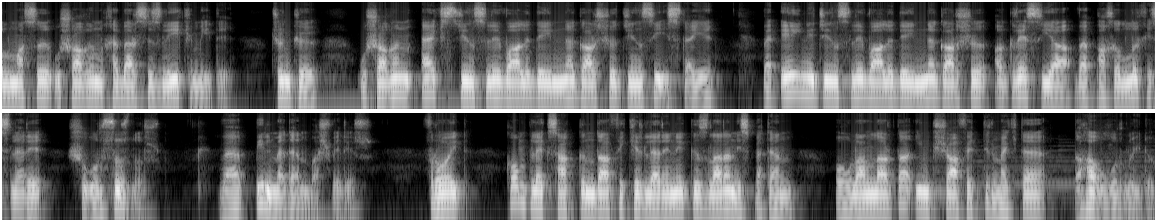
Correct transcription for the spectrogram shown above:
olması uşağın xəbərsizliyi kimi idi. Çünki uşağın əks cinsli valideyninə qarşı cinsi istəyi və eyni cinsli valideyninə qarşı aqressiya və paxıllıq hissləri şuursuzdur və bilmədən baş verir. Freud kompleks haqqında fikirlərini qızlara nisbətən oğlanlarda inkişaf etdirməkdə daha uğurluydu.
